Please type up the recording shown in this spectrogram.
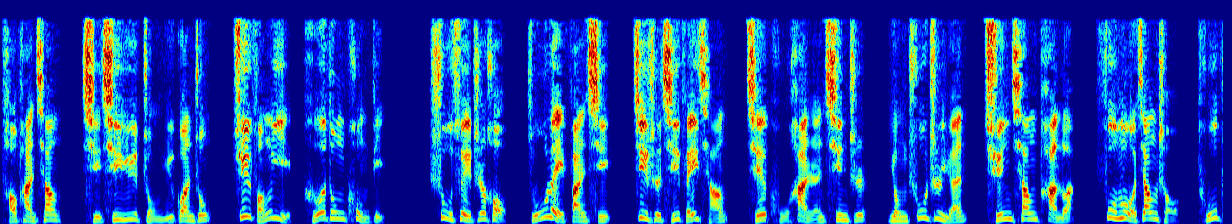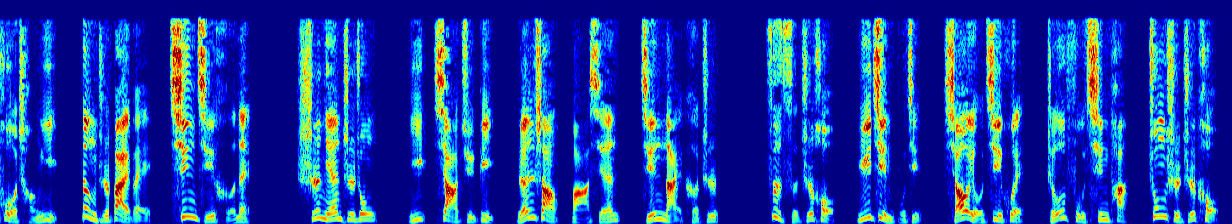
陶叛羌，起其余种于关中，居冯异河东空地。数岁之后，族类翻息，既是其肥强，且苦汉人亲之，涌出之源，群羌叛乱，覆没江守，突破城邑，邓至败北，侵及河内。十年之中，一下俱毕，人上马贤，仅乃克之。自此之后，于进不进，小有忌讳，折复侵叛，中士之寇，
